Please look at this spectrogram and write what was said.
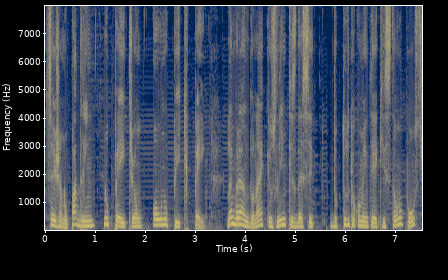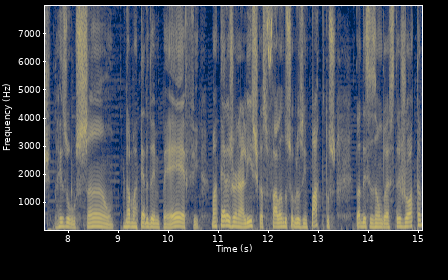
Seja no Padrim, no Patreon ou no PicPay. Lembrando, né, que os links desse do tudo que eu comentei aqui estão no post, resolução da matéria do MPF, matérias jornalísticas falando sobre os impactos da decisão do STJ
